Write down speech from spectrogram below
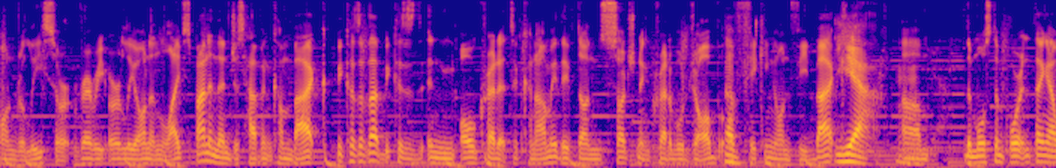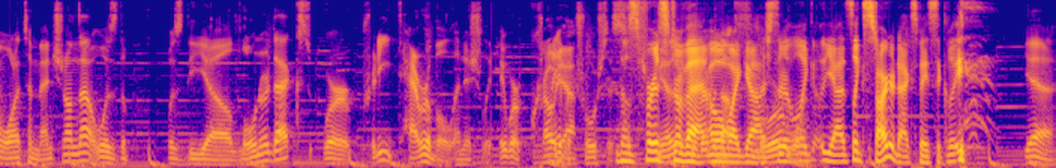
on release or very early on in the lifespan and then just haven't come back because of that. Because in all credit to Konami, they've done such an incredible job of, Of- taking on feedback. Yeah. Um, the most important thing I wanted to mention on that was the was the uh, loaner decks were pretty terrible initially. They were kind yeah. of atrocious. Those first know, you event. remember Oh my gosh. They're one. like yeah, it's like starter decks basically. Yeah,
